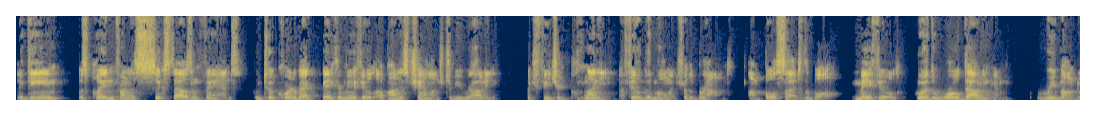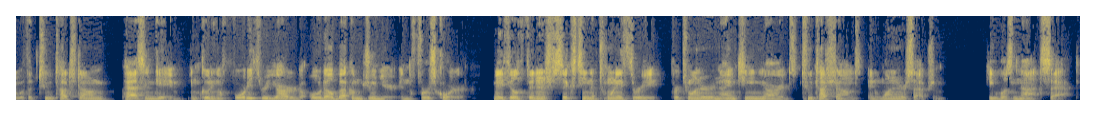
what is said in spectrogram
The game was played in front of 6,000 fans who took quarterback Baker Mayfield up on his challenge to be rowdy, which featured plenty of feel good moments for the Browns on both sides of the ball. Mayfield, who had the world doubting him, rebounded with a two touchdown passing game, including a 43 yarder to Odell Beckham Jr. in the first quarter. Mayfield finished 16 of 23 for 219 yards, two touchdowns, and one interception. He was not sacked.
